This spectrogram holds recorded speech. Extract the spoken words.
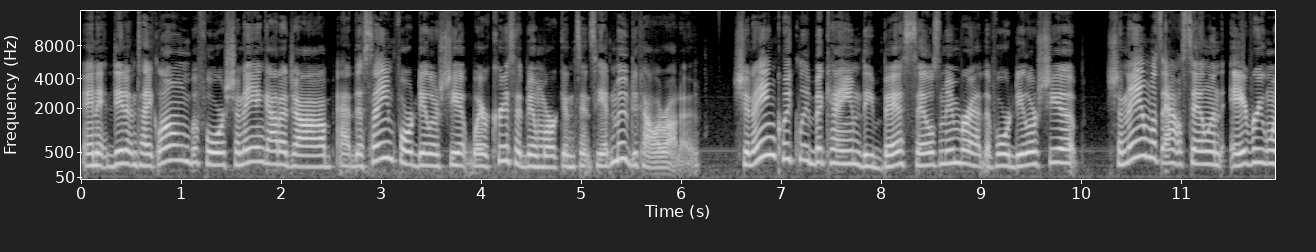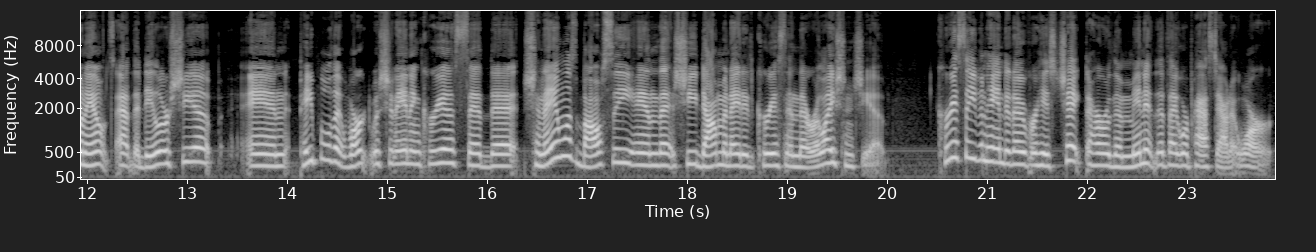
And it didn't take long before Shanann got a job at the same Ford dealership where Chris had been working since he had moved to Colorado. Shanann quickly became the best sales member at the Ford dealership. Shanann was outselling everyone else at the dealership, and people that worked with Shanann and Chris said that Shanann was bossy and that she dominated Chris in their relationship. Chris even handed over his check to her the minute that they were passed out at work.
